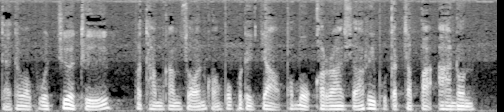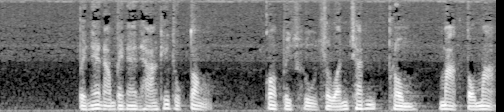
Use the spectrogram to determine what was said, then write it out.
แต่ถ้าว่าผู้เชื่อถือ พระธรรมคำสอนของพระพุทธเจ้า พระโมกขราสารีบุตรกัจจปะอานนท์ไปแนะนำไปในทางที่ถูกต้อง ก็ไปสู่สวรรค์ชั้นพรหมมากต่อมาก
